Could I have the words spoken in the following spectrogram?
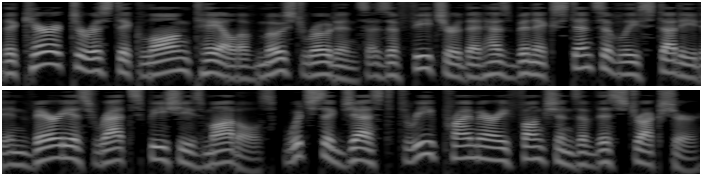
The characteristic long tail of most rodents is a feature that has been extensively studied in various rat species models, which suggest three primary functions of this structure,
